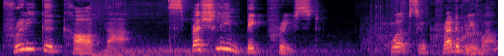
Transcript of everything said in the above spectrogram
pretty good card that, especially in Big Priest. Works incredibly well.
